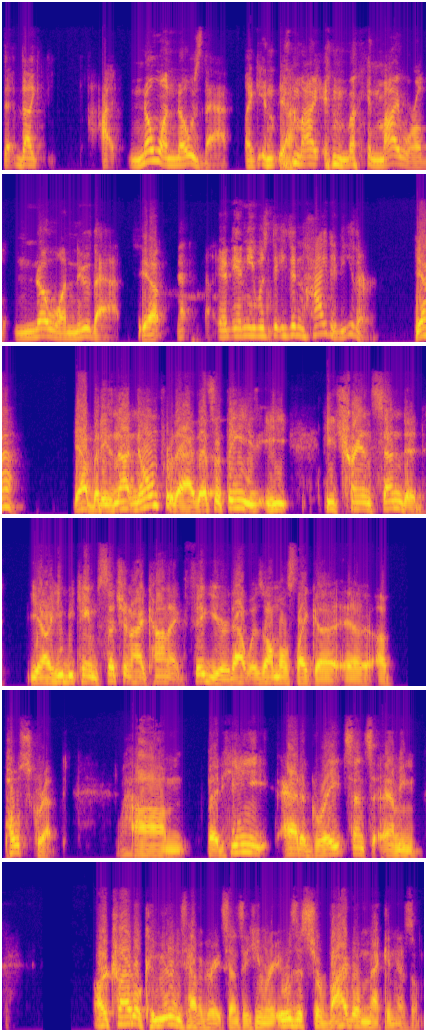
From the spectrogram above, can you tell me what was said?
Th- Like, I, no one knows that. Like in, Yeah. in my in my in my world, no one knew that. Yeah, and, and he was he didn't hide it either. Yeah, yeah, but he's not known for that. That's the thing. He he, he transcended. You know, he became such an iconic figure that was almost like a a, a postscript. Wow. Um, but he had a great sense. I mean, our tribal communities have a great sense of humor. It was a survival mechanism.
